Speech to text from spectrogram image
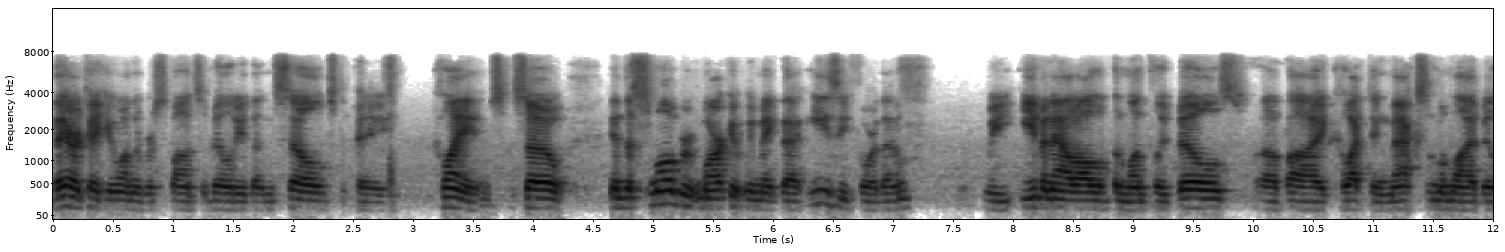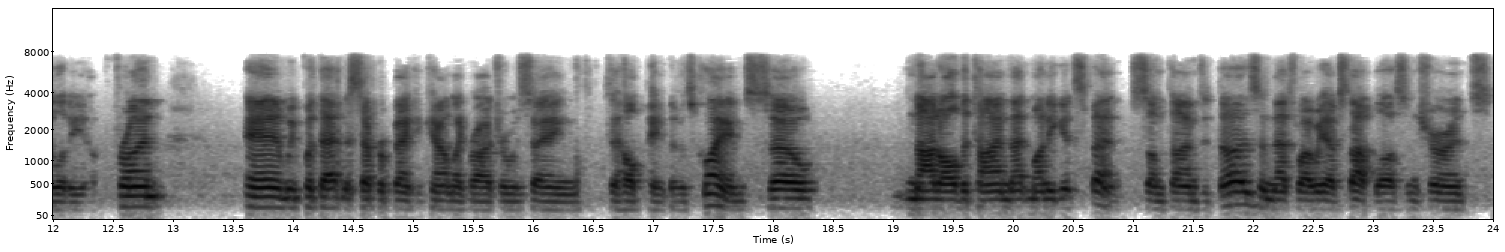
they are taking on the responsibility themselves to pay claims. So in the small group market, we make that easy for them. We even out all of the monthly bills uh, by collecting maximum liability up front. And we put that in a separate bank account, like Rodger was saying, to help pay those claims. So not all the time that money gets spent. Sometimes it does, and that's why we have stop loss insurance,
